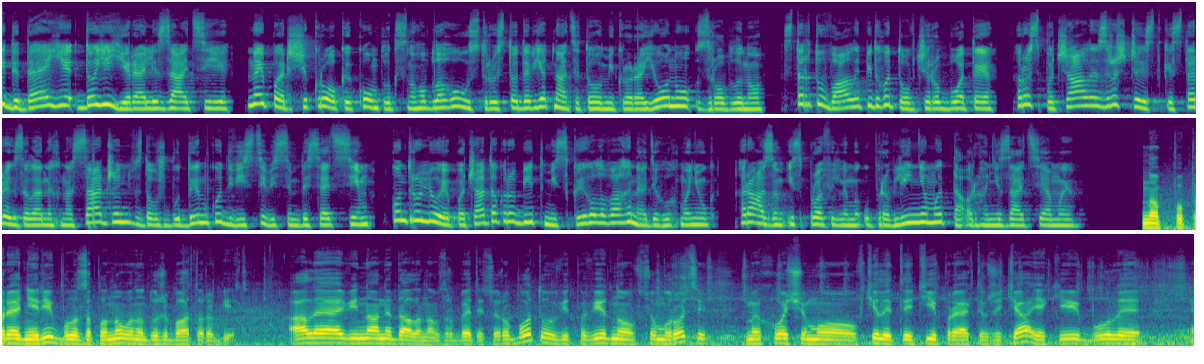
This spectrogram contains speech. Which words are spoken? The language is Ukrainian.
від ідеї до її реалізації. Найперші кроки комплексного благоустрою 119-го мікрорайону зроблено. Стартували підготовчі роботи. Розпочали з розчистки старих зелених насаджень вздовж будинку 287. Контролює початок робіт міський голова Геннадій Глухманюк разом із профільними управліннями та організаціями. На попередній рік було заплановано дуже багато робіт. Але війна не дала нам зробити цю роботу. Відповідно, в цьому році ми хочемо втілити ті проекти в життя, які були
